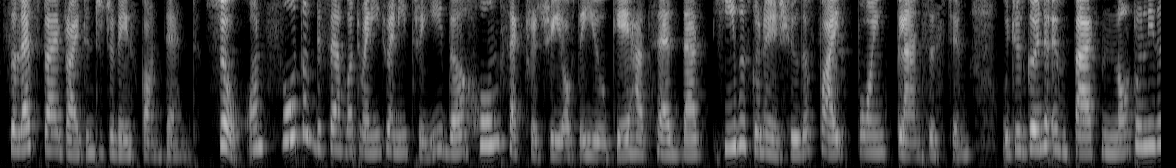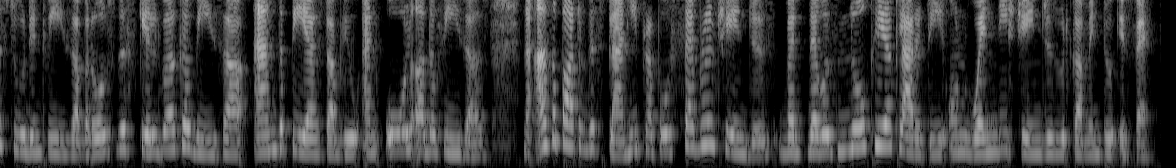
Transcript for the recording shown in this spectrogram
So let's dive right into today's content. So on 4th of December 2023, the Home Secretary of the UK had said that he was going to issue the five point plan system, which is going to impact not only the student visa, but also the skilled worker visa and the PSW and all other visas. Now, as a part of this plan, he proposed several changes, but there was no clear clarity on when these changes would come into effect.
